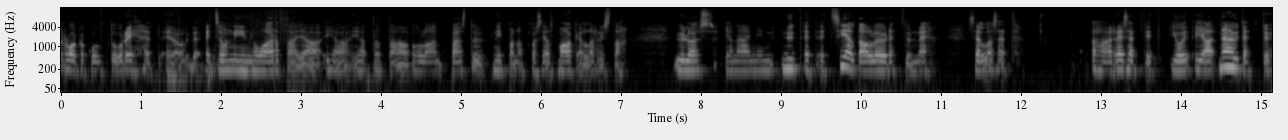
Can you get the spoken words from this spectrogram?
ruokakulttuuri, että et, et se on niin nuorta ja, ja, ja tota, ollaan päästy nippanappa sieltä maakellarista ylös ja näin, niin nyt, että et sieltä on löydetty ne sellaiset uh, reseptit jo, ja näytetty,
